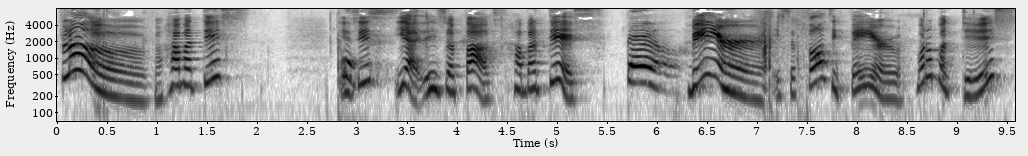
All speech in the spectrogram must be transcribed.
Frog. How about this? Is it? Yeah, it's a fox. How about this? Bear. Bear. It's a fuzzy bear. What about this?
